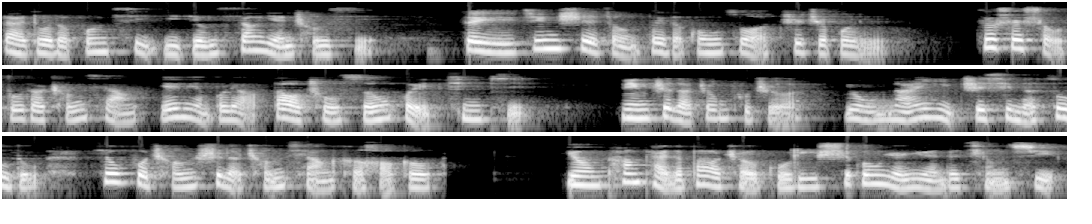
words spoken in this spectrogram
怠惰的风气已经相沿成习。对于军事准备的工作置之不理，就是首都的城墙也免不了到处损毁侵袭。明智的征服者用难以置信的速度修复城市的城墙和壕沟，用慷慨的报酬鼓励施工人员的情绪。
